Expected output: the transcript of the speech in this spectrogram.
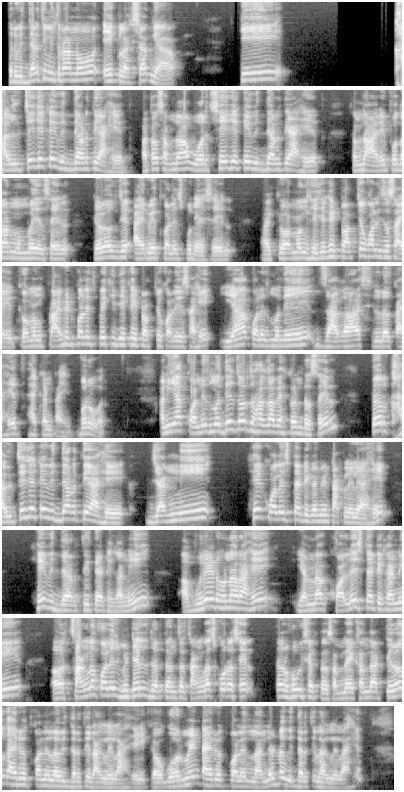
तर विद्यार्थी मित्रांनो एक लक्षात घ्या की खालचे जे काही विद्यार्थी आहेत आता समजा वरचे जे काही विद्यार्थी आहेत समजा आरे पोदार मुंबई असेल टिळक जे आयुर्वेद कॉलेज पुणे असेल किंवा मग हे जे काही टॉपचे कॉलेजेस आहेत किंवा मग प्रायव्हेट कॉलेज पैकी जे काही टॉपचे कॉलेजेस आहे या कॉलेजमध्ये जागा शिल्लक आहेत व्हॅकंट आहेत. बरोबर? आणि या कॉलेजमध्ये जर जागा व्हॅकंट असेल तर खालचे जे काही विद्यार्थी आहे ज्यांनी हे कॉलेज त्या ठिकाणी टाकलेले आहे हे विद्यार्थी त्या ठिकाणी अपग्रेड होणार आहे. यांना कॉलेज त्या ठिकाणी चांगलं कॉलेज भेटेल जर त्यांचा चांगला स्कोर असेल. तर होऊ शकतं. समजा एखादा टिळक आयुर्वेद कॉलेजला विद्यार्थी लागलेला आहे किंवा गव्हर्नमेंट आयुर्वेद कॉलेज नांदेडला विद्यार्थी लागलेला आहे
